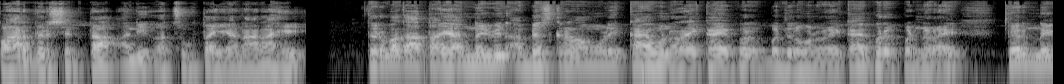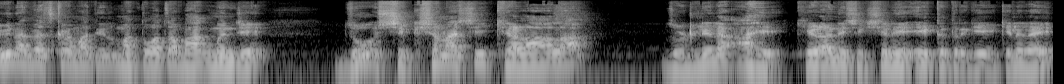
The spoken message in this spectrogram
पारदर्शकता आणि अचूकता येणार आहे. तर बघा आता ह्या नवीन अभ्यासक्रमामुळे काय होणार आहे काय फरक बदल होणार आहे काय फरक पडणार आहे? तर नवीन अभ्यासक्रमातील महत्त्वाचा भाग म्हणजे जो शिक्षणाशी खेळाला जोडलेला आहे. खेळ आणि शिक्षण हे एकत्र के केलेलं आहे.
